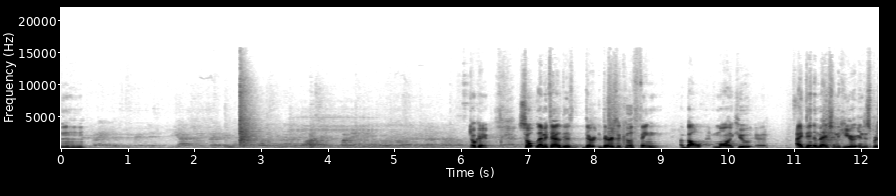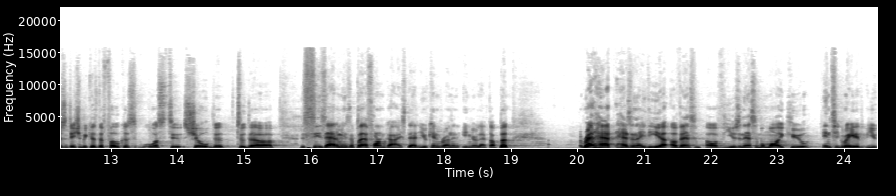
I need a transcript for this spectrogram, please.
Mm-hmm. We're trying to implement it. We actually try to implement molecule in the past, but it didn't work out very well. Okay, so let me tell you this. There, there's a good thing about molecule. Uh, I didn't mention here in this presentation because the focus was to show the, to the, the sysadmins, the platform guys that you can run in, in your laptop. But Red Hat has an idea of, of using Ansible Molecule integrated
